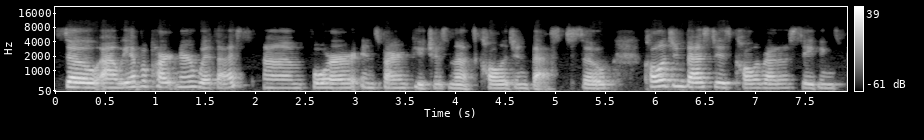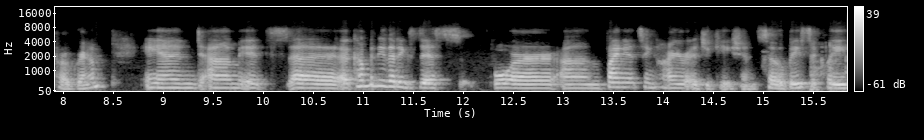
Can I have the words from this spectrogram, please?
So uh, we have a partner with us um, for Inspiring Futures, and that's College Invest. So College Invest is Colorado's savings program, and um, it's a, a, company that exists for um, financing higher education. So basically,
